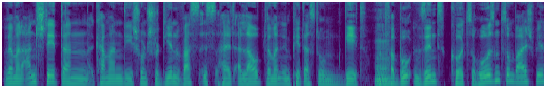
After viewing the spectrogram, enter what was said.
Wenn man ansteht, dann kann man die schon studieren, was ist halt erlaubt, wenn man in den Petersdom geht. Und verboten sind kurze Hosen zum Beispiel.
